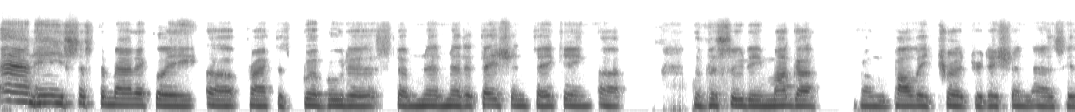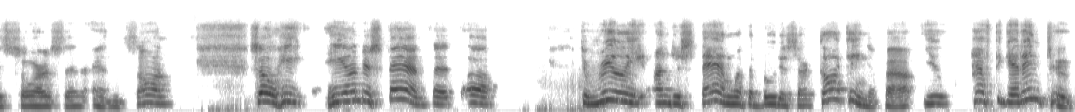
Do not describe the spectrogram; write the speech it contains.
And he systematically uh, practiced Buddhist meditation, taking uh, the Visuddhimagga from the Pali tradition as his source and, and so on. So he he understands that uh, to really understand what the Buddhists are talking about, you have to get into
